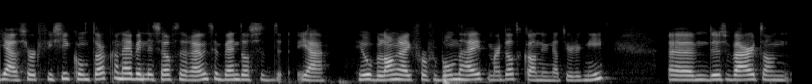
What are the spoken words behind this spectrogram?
ja, een soort fysiek contact kan hebben in dezelfde ruimte bent. Dat is ja, heel belangrijk voor verbondenheid, maar dat kan nu natuurlijk niet. Um, dus waar het dan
